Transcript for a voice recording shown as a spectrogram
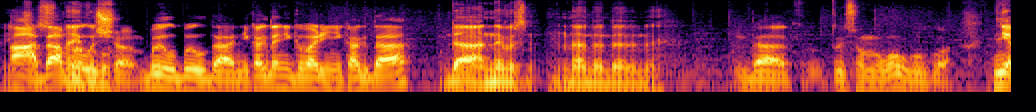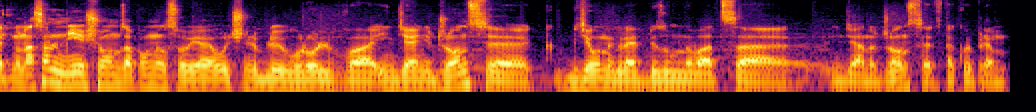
Я а, да, был найду. еще. Был, был, да. Никогда не говори никогда. Да, Never... Да, да, да, да, да. Да, то есть он ого-го. Нет, ну на самом деле мне еще он запомнился, я очень люблю его роль в Индиане Джонсе, где он играет безумного отца Индиана Джонса. Это такой прям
